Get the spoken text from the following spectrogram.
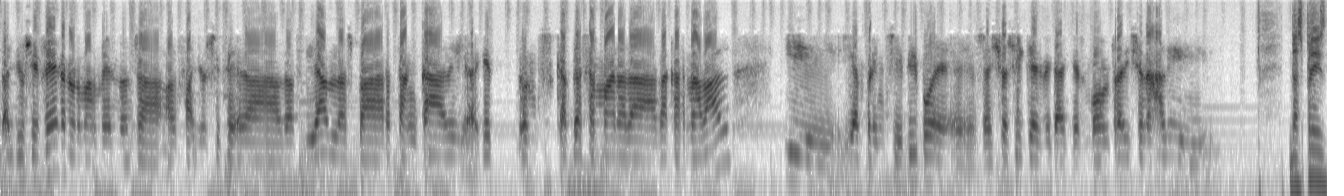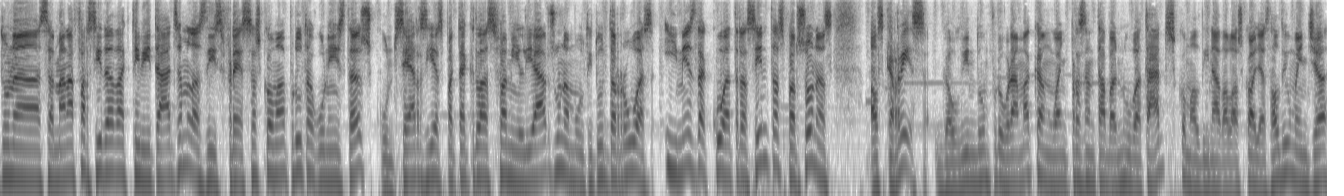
del Lucifer, que normalment doncs, el fa Lucifer de, dels Diables per tancar aquest doncs, cap de setmana de, de Carnaval i, i en principi pues, això sí que és veritat que és molt tradicional i, Després d'una setmana farcida d'activitats amb les disfresses com a protagonistes, concerts i espectacles familiars, una multitud de rues i més de 400 persones als carrers, gaudint d'un programa que enguany presentava novetats, com el dinar de les colles del diumenge,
